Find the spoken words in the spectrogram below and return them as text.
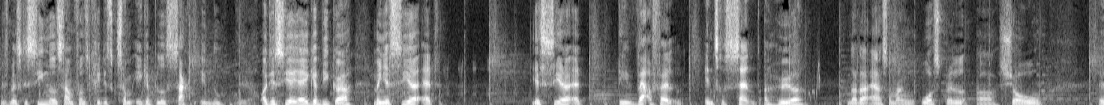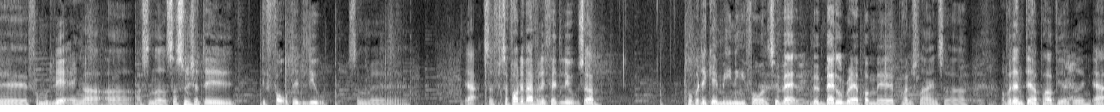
hvis man skal sige noget samfundskritisk, som ikke er blevet sagt endnu. Og det siger jeg ikke, at vi gør, men jeg siger, at jeg siger, at det er i hvert fald interessant at høre, når der er så mange ordspil og sjove øh, formuleringer og, og sådan noget. Så synes jeg, det, det får det liv, som... Øh, ja, så, så får det i hvert fald et fedt liv, så håber, det gav mening i forhold til hvad, med battle rap og med punchlines og, og hvordan det har påvirket, ikke? Ja.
